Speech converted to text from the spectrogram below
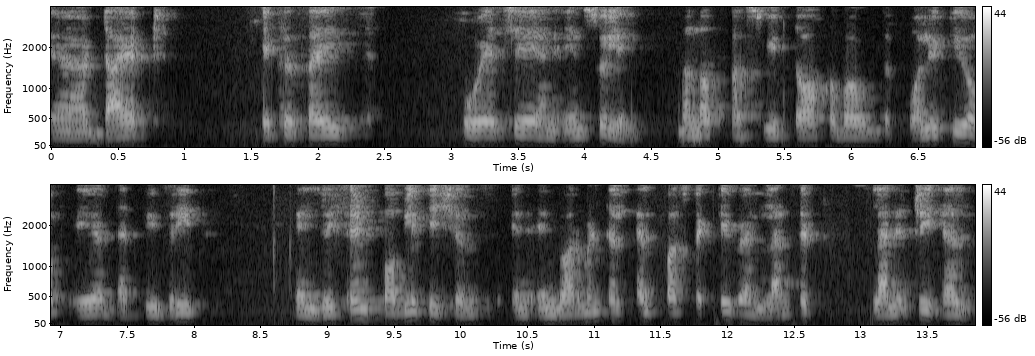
uh, diet, exercise, OHA and insulin. None of us, we talk about the quality of air that we breathe. In recent publications in Environmental Health Perspective and Lancet Planetary Health,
